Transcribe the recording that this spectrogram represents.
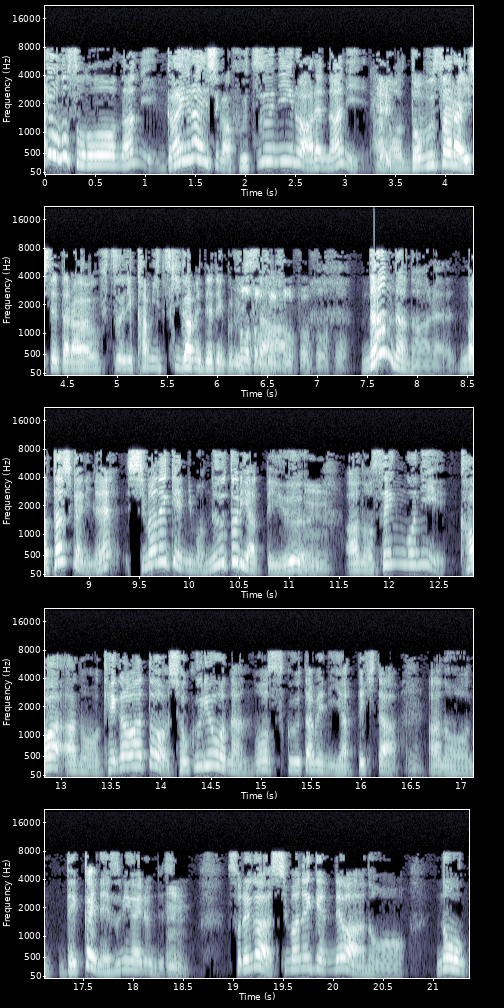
京のその、何？外来種が普通にいるあれ何？あの、ドブさらいしてたら普通に噛みつきガメ出てくるしさ。そうそうそうそうそうそう。何なのあれ？まあ確かにね、島根県にもヌートリアっていう、うんあの、戦後に川、あの、毛皮と食糧難を救うためにやってきた、うんあの、でっかいネズミがいるんですよ。うん。それが島根県では、あの、農、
